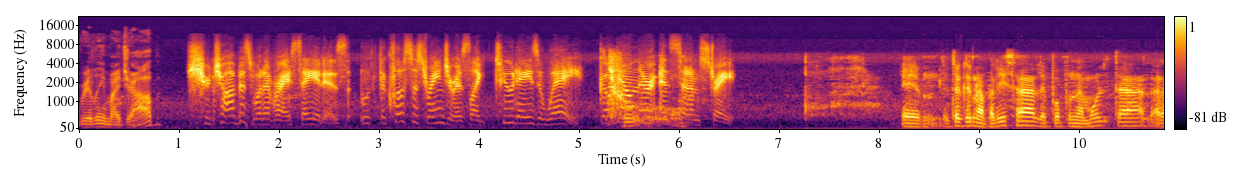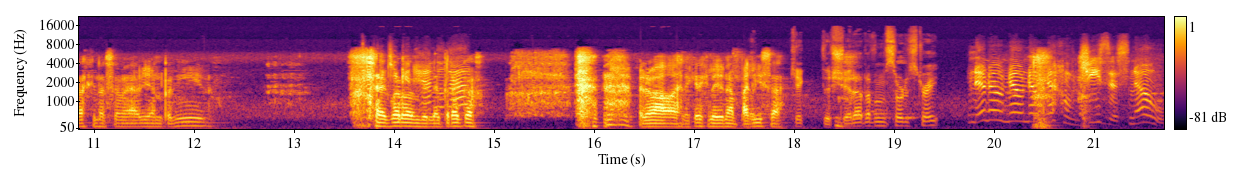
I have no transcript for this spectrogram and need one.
really my job? Your job is whatever I say it is. Look, the closest ranger is like two days away. Go down there and set him straight. Eh, le tengo que dar una paliza, le pongo una multa, la verdad es que no se me da bien reñir. ¿Se acuerdan del atraco? Pero vamos, ¿le querés que le dé una paliza? Kick the shit out of him, sort of straight? No, no, no, no, no. Jesus, no.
